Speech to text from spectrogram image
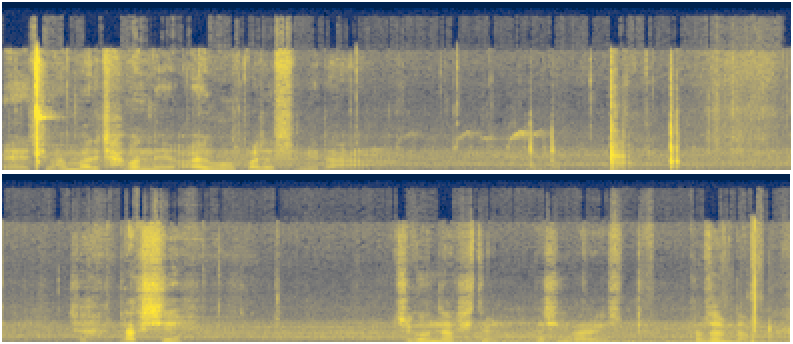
네, 지금 한 마리 잡았네요. 아이고 빠졌습니다. 자, 낚시 즐거운 낚시들 하시기 바라겠습니다. 감사합니다.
